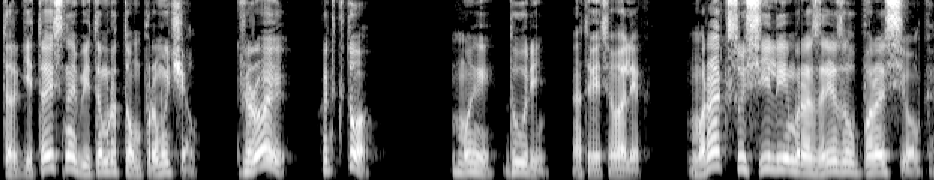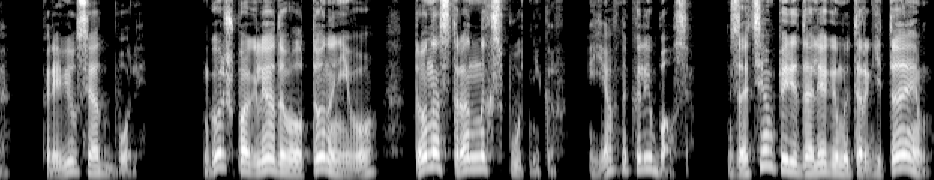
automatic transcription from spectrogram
Таргитай с набитым ртом промычал. «Герои? Это кто?» «Мы, дурень», — ответил Олег. Мрак с усилием разрезал поросенка, кривился от боли. Гольш поглядывал то на него, то на странных спутников, явно колебался. Затем перед Олегом и Таргитаем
